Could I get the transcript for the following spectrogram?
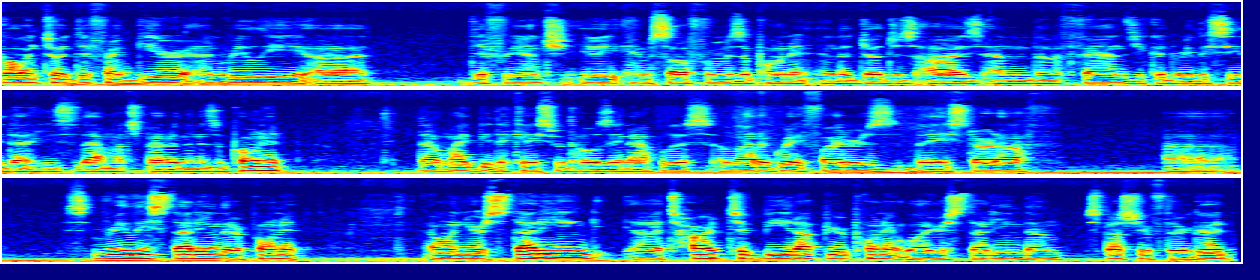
go into a different gear and really uh, differentiate himself from his opponent in the judges' eyes and the fans. You could really see that he's that much better than his opponent. That might be the case with Jose Napoles. A lot of great fighters, they start off uh, really studying their opponent. And when you're studying, uh, it's hard to beat up your opponent while you're studying them, especially if they're good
